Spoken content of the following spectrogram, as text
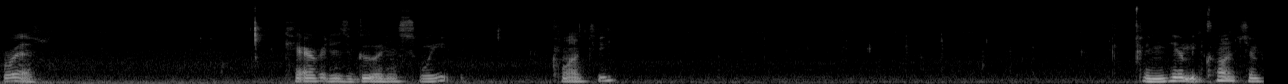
fresh. Carrot is good and sweet, crunchy. Can you hear me crunching?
